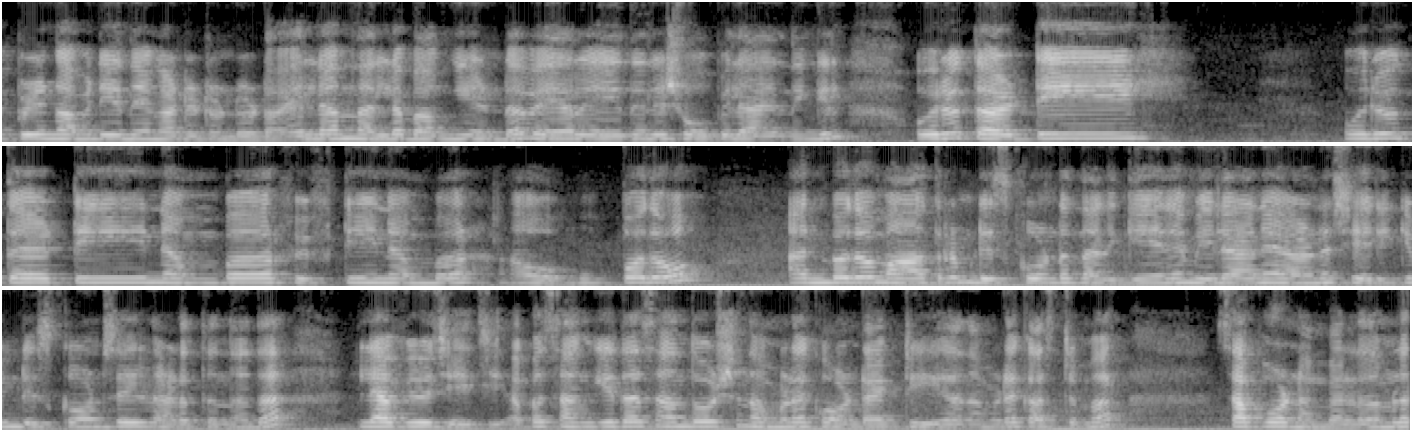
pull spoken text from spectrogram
എപ്പോഴും കമന്റ് ചെയ്യുന്ന ഞാൻ കണ്ടിട്ടുണ്ട് കേട്ടോ. എല്ലാം നല്ല ഭംഗിയുണ്ട്. വേറെ ഏതെങ്കിലും ഷോപ്പിലായിരുന്നെങ്കിൽ ഒരു തേർട്ടി ഒരു തേർട്ടി നമ്പർ ഫിഫ്റ്റി നമ്പർ ഓ മുപ്പതോ അൻപതോ മാത്രം ഡിസ്കൗണ്ട് നൽകിയതിന് മിലാനയാണ് ശരിക്കും ഡിസ്കൗണ്ട് സെയിൽ നടത്തുന്നത്. ലവ് യു ചേച്ചി. അപ്പോൾ സംഗീത സന്തോഷം നമ്മളെ കോൺടാക്റ്റ് ചെയ്യുക. നമ്മുടെ കസ്റ്റമർ സപ്പോർട്ട് നമ്പറിൽ നമ്മൾ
